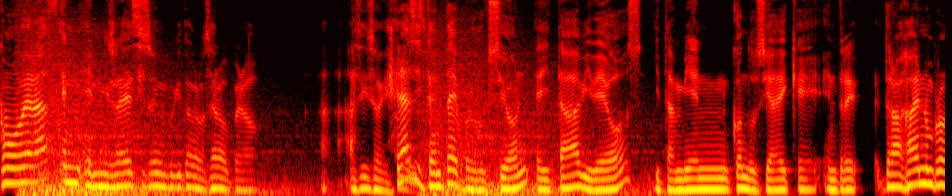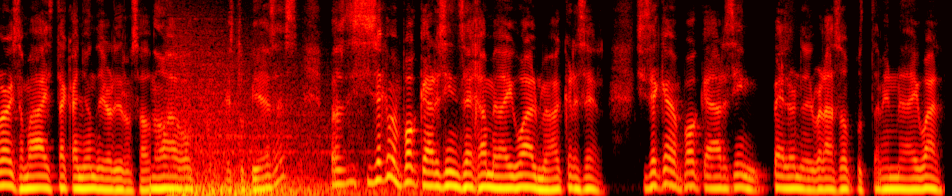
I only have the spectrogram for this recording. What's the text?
Como verás, en, en mis redes sí soy un poquito grosero, pero así soy. Era asistente de producción, editaba videos y también conducía de que entre... Trabajaba en un programa que se llamaba Está Cañón de Jordi Rosado. No hago estupideces, pero si, sé que me puedo quedar sin ceja, me da igual, me va a crecer. Si sé que me puedo quedar sin pelo en el brazo, pues también me da igual.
